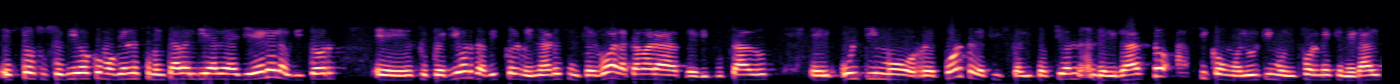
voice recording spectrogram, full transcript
Esto sucedió, como bien les comentaba el día de ayer, el auditor eh, superior David Colmenares entregó a la Cámara de Diputados el último reporte de fiscalización del gasto, así como el último informe general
